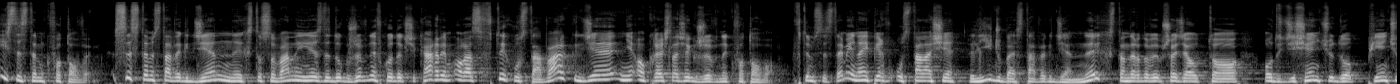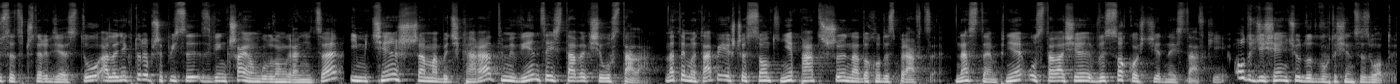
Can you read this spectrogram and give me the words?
i system kwotowy. System stawek dziennych stosowany jest do grzywny w kodeksie karnym oraz w tych ustawach, gdzie nie określa się grzywny kwotowo. W tym systemie najpierw ustala się liczbę stawek dziennych. Standardowy przedział to od 10 do 540, ale niektóre przepisy zwiększają górną granicę. Im cięższa ma być kara, tym więcej stawek się ustala. Na tym etapie jeszcze sąd nie patrzy na dochody sprawcy. Następnie ustala się wysokość jednej stawki od 10 do 2000 zł.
